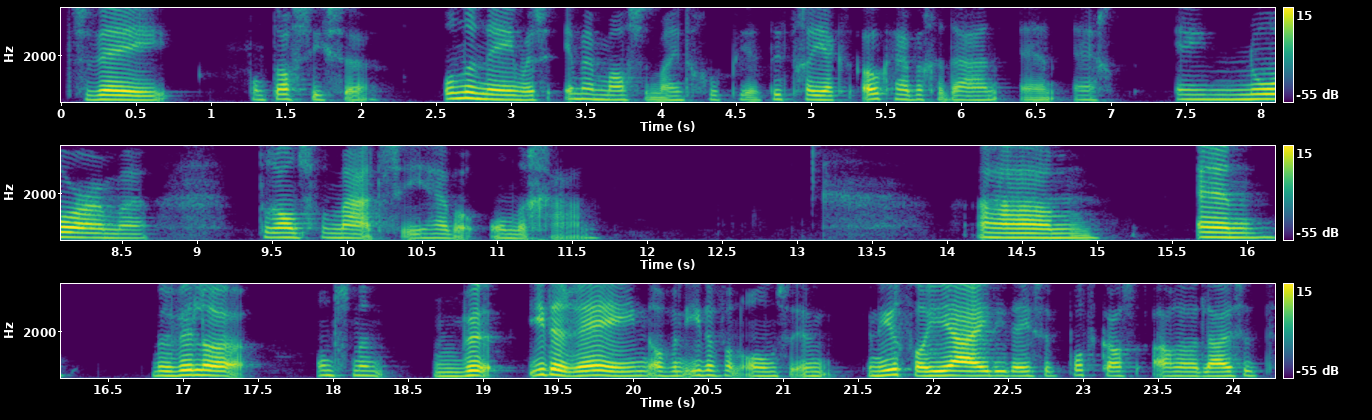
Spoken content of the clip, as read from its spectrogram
twee fantastische ondernemers in mijn mastermind groepje dit traject ook hebben gedaan en echt enorme transformatie hebben ondergaan. Um, en we willen ons, we, iedereen, of in ieder van ons, in, in ieder geval jij die deze podcast luistert,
